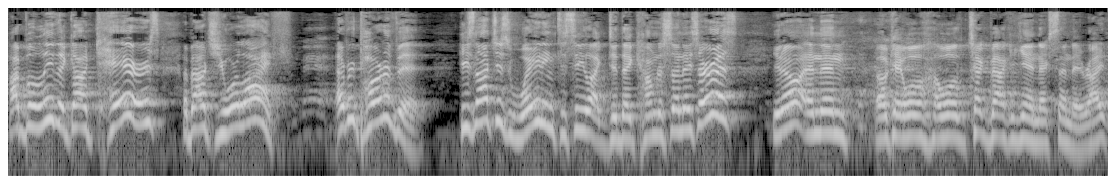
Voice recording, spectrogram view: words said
I believe that God cares about your life, every part of it. He's not just waiting to see, like, did they come to Sunday service? You know, and then, okay, well, we'll check back again next Sunday, right?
